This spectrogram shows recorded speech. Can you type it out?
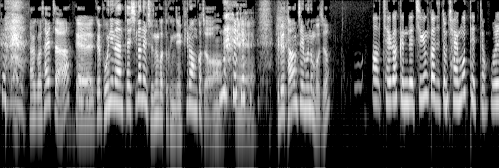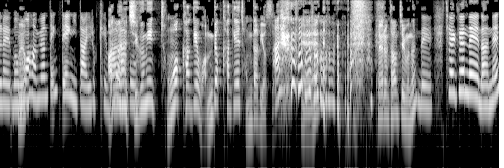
하고 살짝 그, 네. 그 본인한테 시간을 주는 것도 굉장히 필요한 거죠. 네. 그리고 다음 질문은 뭐죠? 어, 제가 근데 지금까지 좀 잘못했죠. 원래 뭐뭐 왜요? 하면 땡땡이다 이렇게 아니 말하고. 아니 지금이 정확하게 완벽하게 정답이었어요. 네. 자 그럼 다음 질문은 네. 최근에 나는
